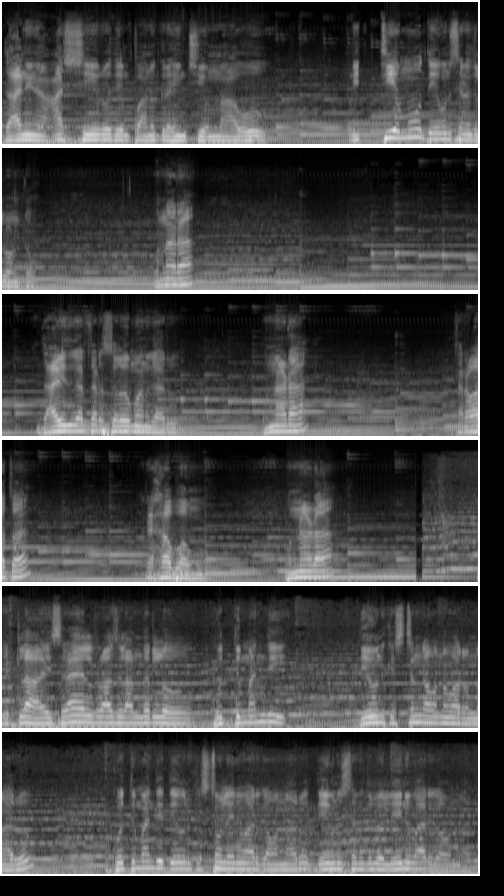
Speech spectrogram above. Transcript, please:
దానిని ఆశీర్వదింప అనుగ్రహించి ఉన్నావు. నిత్యము దేవుని సన్నిధిలో ఉంటాం. ఉన్నారా? దావిద్ గారు తర్వాత సొలోమాన్ గారు ఉన్నాడా? తర్వాత రెహాబాము ఉన్నాడా? ఇట్లా ఇస్రాయెల్ రాజులందరిలో కొద్దిమంది దేవునికి ఇష్టంగా ఉన్నవారు ఉన్నారు. కొద్దిమంది దేవునికి ఇష్టం లేని వారుగా ఉన్నారు. దేవుని సన్నిధిలో లేని వారుగా ఉన్నారు.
